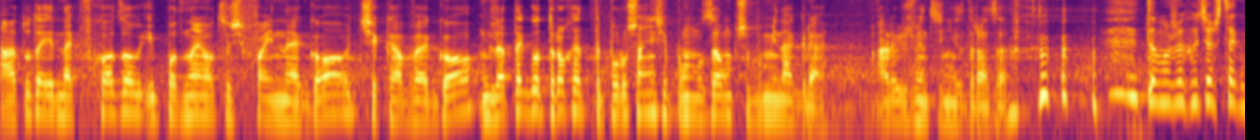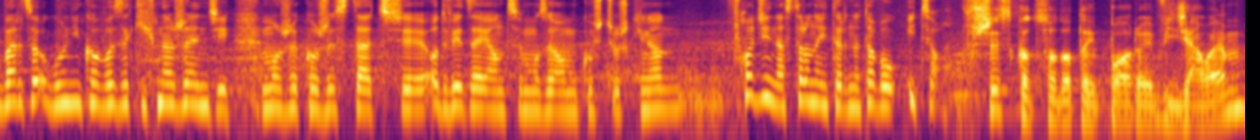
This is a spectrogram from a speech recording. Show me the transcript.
A tutaj jednak wchodzą i poznają coś fajnego, ciekawego. Dlatego trochę te poruszanie się po muzeum przypomina grę, ale już więcej nie zdradzę. To może chociaż tak bardzo ogólnikowo, z jakich narzędzi może korzystać e, odwiedzający Muzeum Kościuszki? No, wchodzi na stronę internetową i co? Wszystko, co do tej pory widziałem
